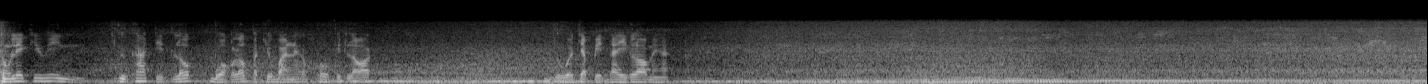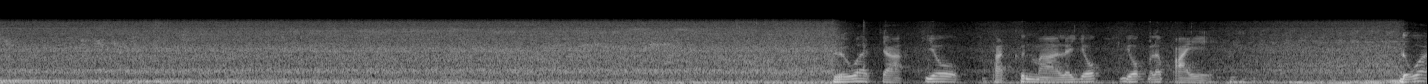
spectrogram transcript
ตรงเลขที่วิ่งคือค่าติดลบบวกลบปัจจุบันนะครับ profit loss ดูว่าจะปิดได้อีกรอบไหมครับหรือว่าจะโยกผัดขึ้นมาแล้วยกยกแล้วไป ดูว่า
